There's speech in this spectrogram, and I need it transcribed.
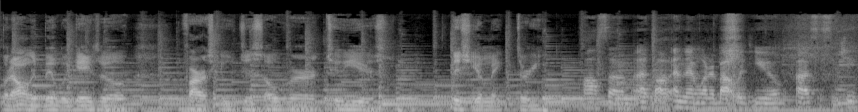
But I only been with Gainesville Fire Rescue just over two years. This year make three. Awesome. That's all. And then what about with you, uh, Assistant Chief?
